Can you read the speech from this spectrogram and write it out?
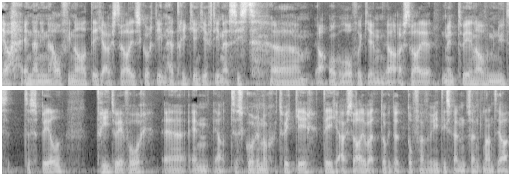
Ja, en dan in de halve finale tegen Australië scoort hij een hat-trick en geeft hij een assist. Uh, ja, ongelooflijk. En ja, Australië met 2,5 minuut te spelen, 3-2 voor. Uh, en ja, ze scoren nog twee keer tegen Australië, wat toch de topfavoriet is van, van het land. Ja,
